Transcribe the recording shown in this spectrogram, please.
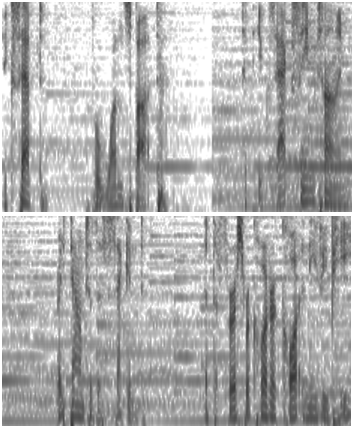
except for one spot. At the exact same time, right down to the second that the first recorder caught an EVP,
